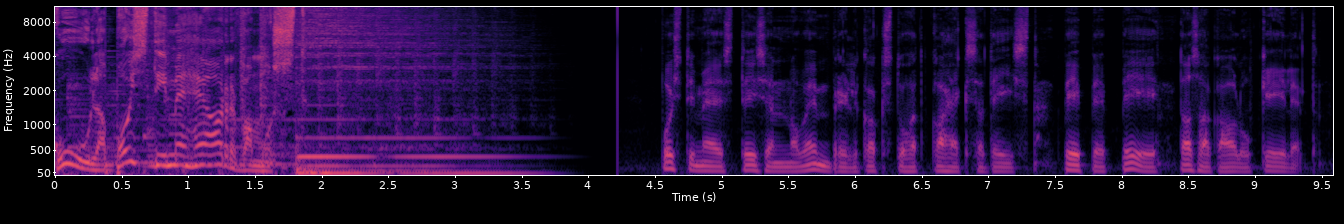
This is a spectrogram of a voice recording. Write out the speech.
kuula Postimehe arvamust. Postimehest teisel novembril kaks tuhat kaheksateist PPP tasakaalukeeled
